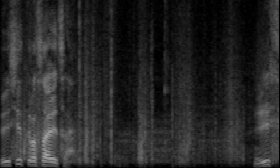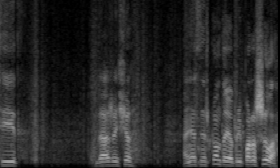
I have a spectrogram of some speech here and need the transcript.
Висит красавица. Висит. Даже еще... Она снежком-то ее припорошила.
